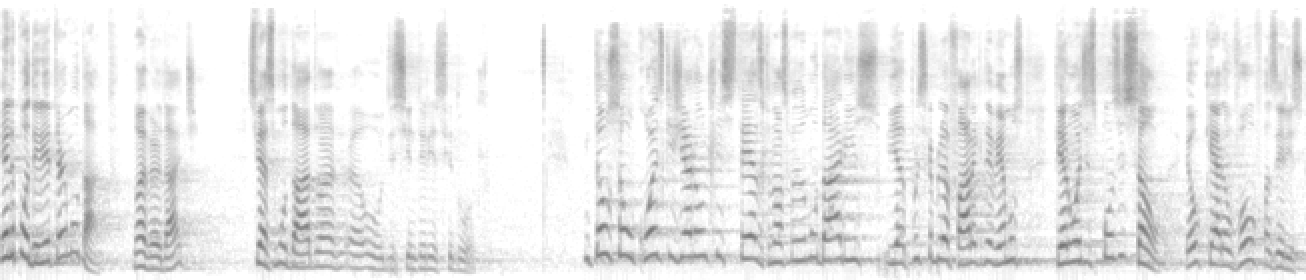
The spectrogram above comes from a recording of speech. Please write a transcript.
Ele poderia ter mudado, não é verdade? Se tivesse mudado, o destino teria sido outro. Então são coisas que geram tristeza, que nós podemos mudar isso. E é por isso que a Bíblia fala que devemos ter uma disposição. Eu quero, eu vou fazer isso.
